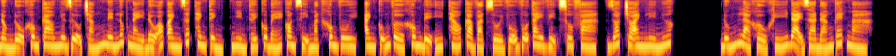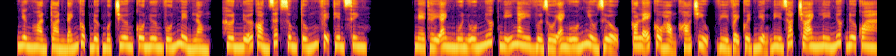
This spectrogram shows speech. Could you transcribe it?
nồng độ không cao như rượu trắng nên lúc này đầu óc anh rất thanh tỉnh, nhìn thấy cô bé con xị mặt không vui, anh cũng vờ không để ý tháo cà vạt rồi vỗ vỗ tay vịn sofa, rót cho anh ly nước. Đúng là khẩu khí đại gia đáng ghét mà. Nhưng hoàn toàn đánh gục được một trương cô nương vốn mềm lòng, hơn nữa còn rất dung túng vệ tiên sinh. Nghe thấy anh muốn uống nước nghĩ ngay vừa rồi anh uống nhiều rượu, có lẽ cổ họng khó chịu, vì vậy quyệt miệng đi rót cho anh ly nước đưa qua,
